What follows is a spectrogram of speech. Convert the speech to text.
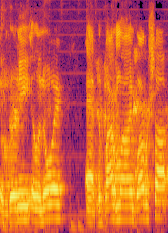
in Gurnee, Illinois, at the Bottom Line Barbershop,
